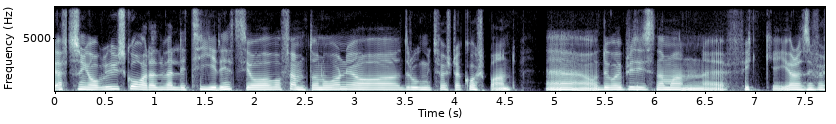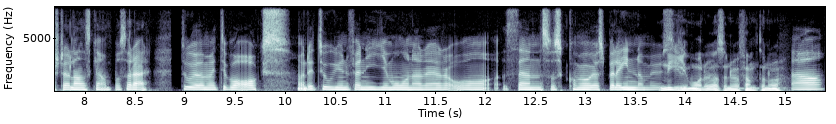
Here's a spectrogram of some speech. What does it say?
eftersom jag blev skadad väldigt tidigt. Jag var 15 år när jag drog mitt första korsband. Eh, och det var ju precis när man eh, fick göra sin första landskamp och sådär. Tog jag mig tillbaks och det tog ju ungefär nio månader och sen så kom jag ihåg att jag spelade inomhus. Nio månader alltså, när du var 15 år. Ja.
